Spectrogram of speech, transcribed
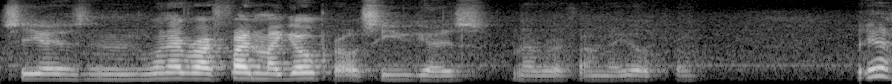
see you guys, whenever I find my GoPro, see you guys whenever I find my GoPro. But yeah.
